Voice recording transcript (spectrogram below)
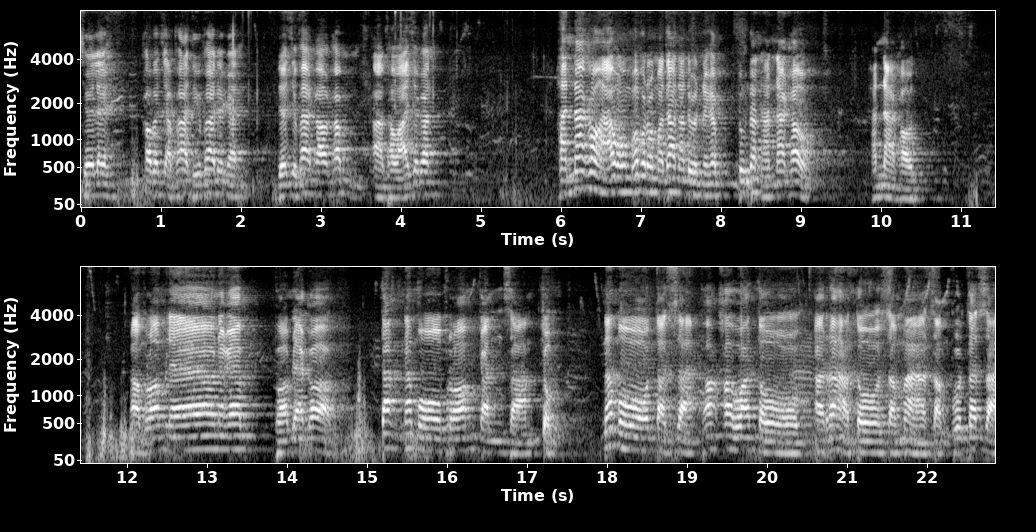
เชิญเลยเข้าไปจับผ้าถือผ้าด้วยกัน เดี๋ยวจะผ้าเขาคำอ่าถวายสักกัน หันหน้าเข้าหาองค์พระบรมธาตุนาดุลนะครับ ทุกท่านหันหน้าเข้า หันหน้าเข้าพร้อมแล้วนะครับ พร้อมแล้วก็ ตั้งนโมพร้อมกันสามจบนโมตัสสะภะคะวะโตอะระหะโตสัมมาสัมพุทธัสสะ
